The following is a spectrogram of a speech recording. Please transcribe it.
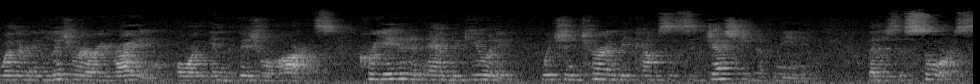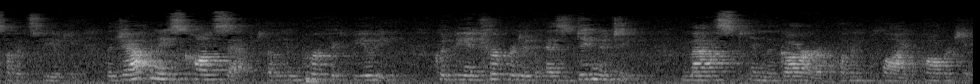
whether in literary writing or in the visual arts, created an ambiguity which in turn becomes a suggestion of meaning that is the source of its beauty. The Japanese concept of imperfect beauty could be interpreted as dignity masked in the garb of implied poverty,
